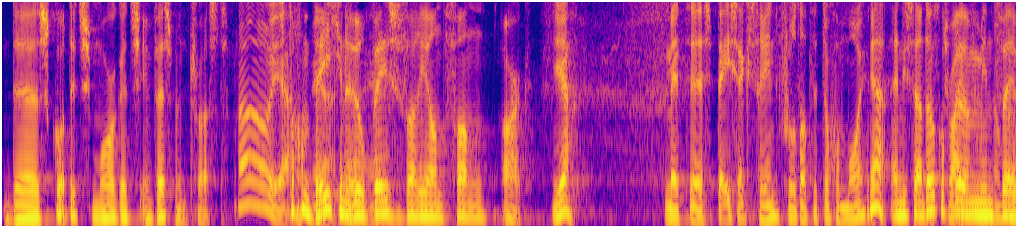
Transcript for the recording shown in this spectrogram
de Scottish Mortgage Investment Trust. Oh ja. Dat is toch een Ja, beetje een ja, Europese variant van ARK. Ja. Met eh, SpaceX erin voelt dat dit toch wel mooi. Ja, en die staat ook op eh, min ook wel. 52%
